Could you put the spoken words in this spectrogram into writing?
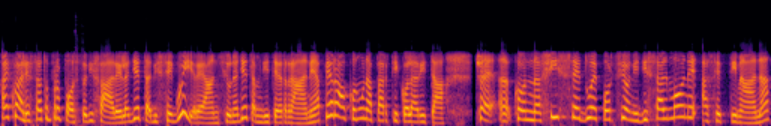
ai quali è stato proposto di fare la dieta, di seguire anzi una dieta mediterranea, però con una particolarità, cioè eh, con fisse due porzioni di salmone a settimana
